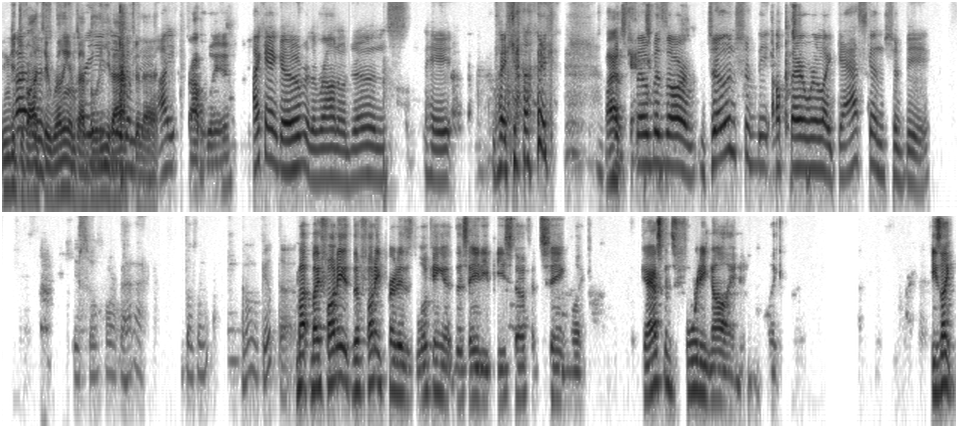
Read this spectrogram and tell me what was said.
You can get That Javonte Williams, I believe, after me. that. I probably. I can't go over the Ronald Jones hate. Like, like it's so bizarre. Jones should be up there where like Gaskin should be. He's so far back. Doesn't I don't get that. My, my funny, the funny part is looking at this ADP stuff and seeing like Gaskin's forty nine, and like he's like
